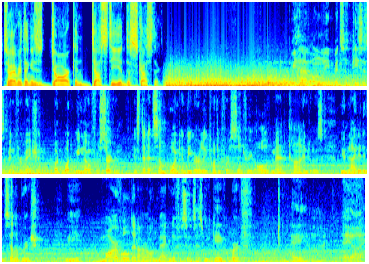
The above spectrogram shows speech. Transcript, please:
so everything is dark and dusty and disgusting. We have only bits and pieces of information, but what we know for certain is that at some point in the early 21st century, all of mankind was united in celebration. We marveled at our own magnificence as we gave birth to AI. AI?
